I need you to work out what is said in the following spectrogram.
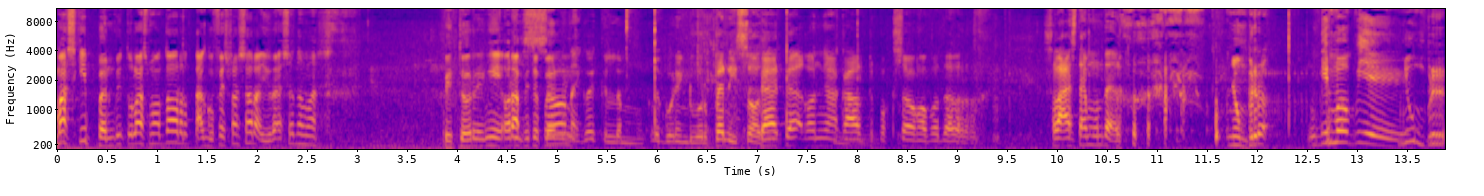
Mas ki ban pitulas motor tak nggo Vespa sara yo ra iso to, Mas. Beda ringi, ora beda Iso ban. nek kowe gelem lego ning dhuwur ban iso. Dadak kon ngakal dipeksa ngopo to. Selak STM muntel. Nyumber Iki mau piye? nyumber.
